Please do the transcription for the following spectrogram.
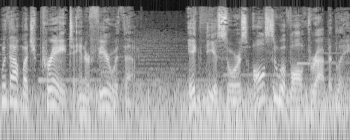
without much prey to interfere with them. Ichthyosaurs also evolved rapidly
